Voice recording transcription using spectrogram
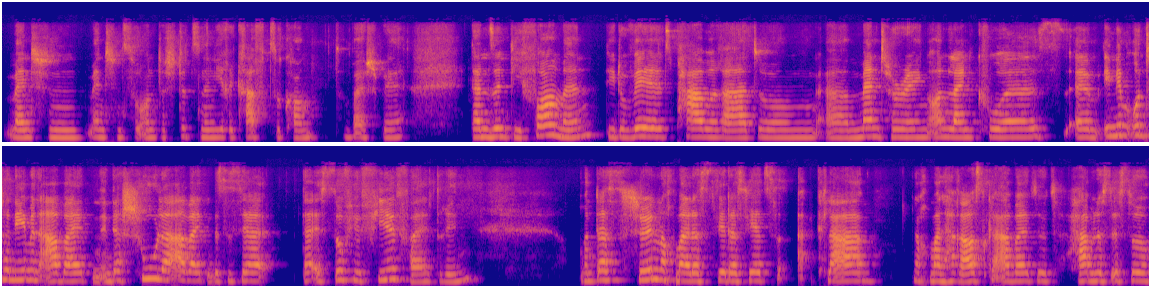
Menschen, Menschen zu unterstützen, in ihre Kraft zu kommen, zum Beispiel, dann sind die Formen, die du wählst, Paarberatung, äh, Mentoring, Online-Kurs, äh, in dem Unternehmen arbeiten, in der Schule arbeiten, das ist ja, da ist so viel Vielfalt drin. Und das ist schön nochmal, dass wir das jetzt klar nochmal herausgearbeitet haben. Das ist so,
